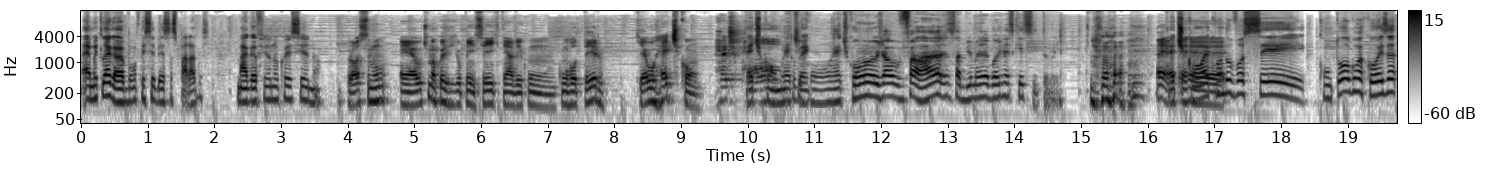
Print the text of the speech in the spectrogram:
É muito legal, é bom perceber essas paradas. McGuffin eu não conhecia, não. Próximo é a última coisa que eu pensei que tem a ver com, com o roteiro, que é o retcon. Retcon. Retcon, muito bem. Retcon. Eu já ouvi falar, já sabia, mas agora já esqueci também. É, Retcon é... quando você contou alguma coisa,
